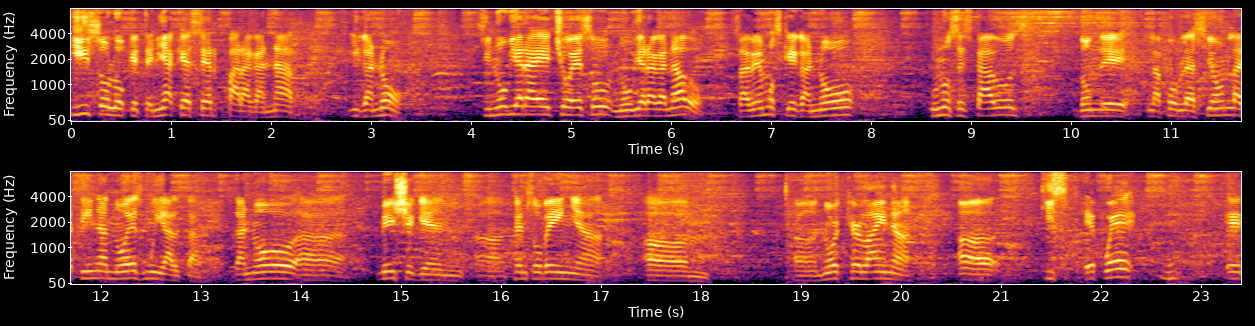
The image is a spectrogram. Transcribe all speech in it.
hizo lo que tenía que hacer para ganar y ganó. Si no hubiera hecho eso, no hubiera ganado. Sabemos que ganó unos estados donde la población latina no es muy alta. Ganó uh, Michigan, uh, Pennsylvania, uh, North Carolina. Eh, fue, eh,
